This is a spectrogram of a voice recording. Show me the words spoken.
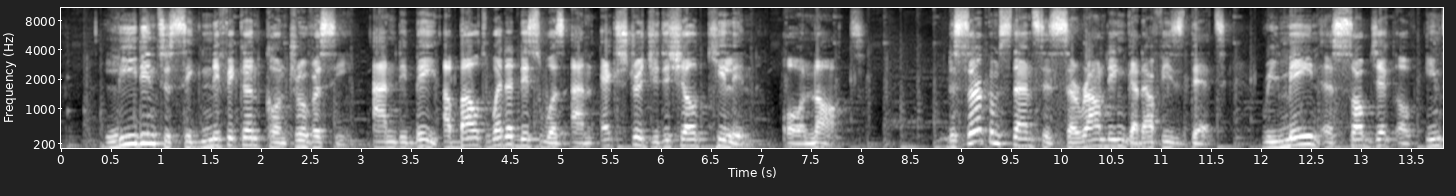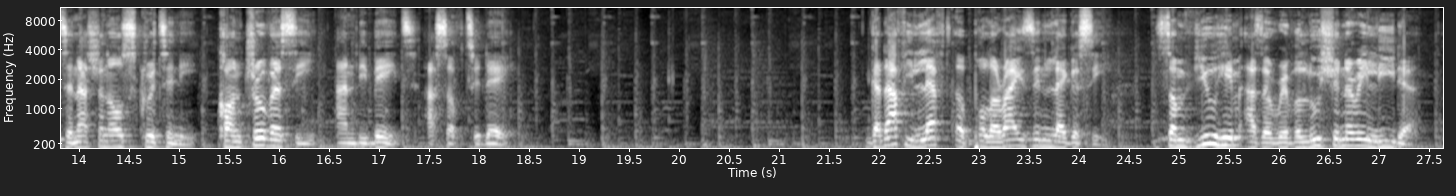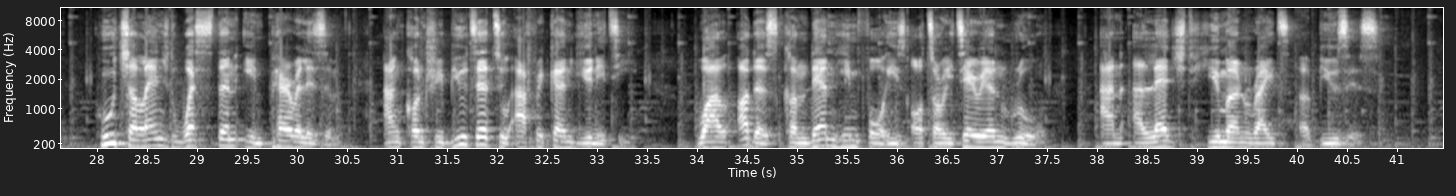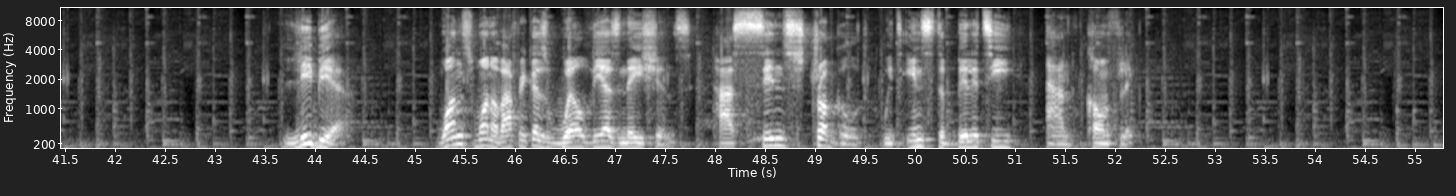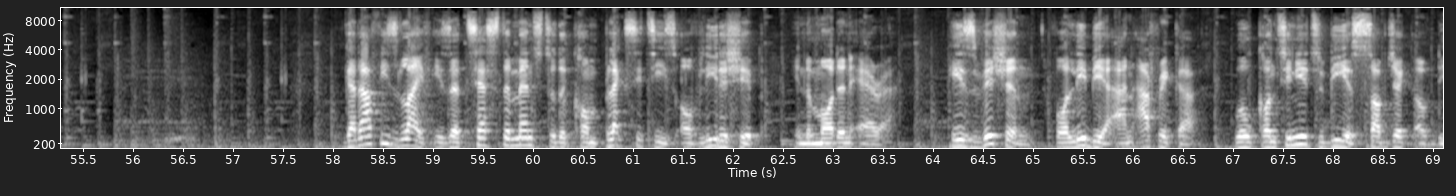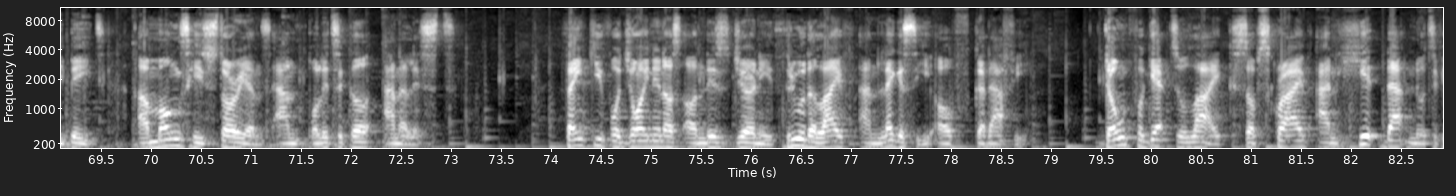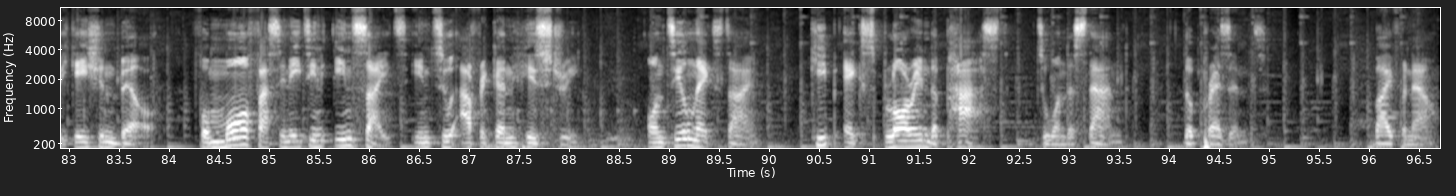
leading to significant controversy and debate about whether this was an extrajudicial killing or not. The circumstances surrounding Gaddafi's death remain a subject of international scrutiny, controversy and debate as of today. Gaddafi left a polarizing legacy some view him as a revolutionary leader who challenged Western imperialism and contributed to African unity, while others condemn him for his authoritarian rule and alleged human rights abuses. Libya, once one of Africa's wealthiest nations, has since struggled with instability and conflict. Gaddafi's life is a testament to the complexities of leadership in the modern era. His vision for Libya and Africa will continue to be a subject of debate amongst historians and political analysts. Thank you for joining us on this journey through the life and legacy of Gaddafi. Don't forget to like, subscribe, and hit that notification bell for more fascinating insights into African history. Until next time, keep exploring the past to understand the present. Bye for now.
